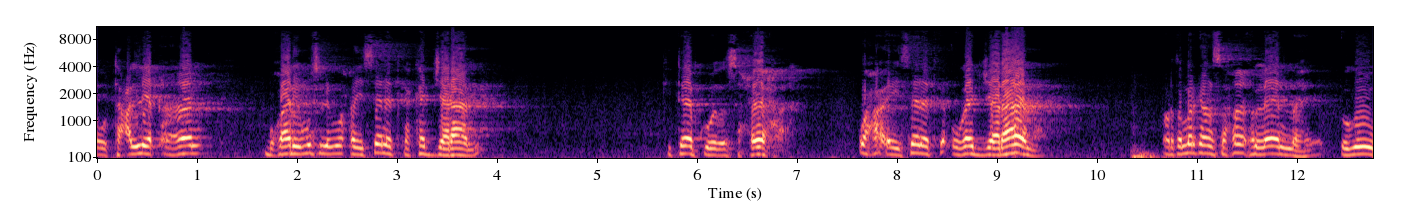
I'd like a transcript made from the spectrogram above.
uu tacliiq ahaan bukhaariga muslim waxay sanadka ka jaraan. Kitaabkooda saxiixa ah. Waxa ay sanadka uga jaraan horta markaan saxiix leenahay ogow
